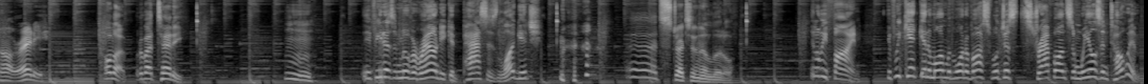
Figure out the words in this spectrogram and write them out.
Alrighty. Hold up, what about Teddy? Hmm. If he doesn't move around, he could pass his luggage. Eh, That's stretching it a little. It'll be fine. If we can't get him on with one of us, we'll just strap on some wheels and tow him.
